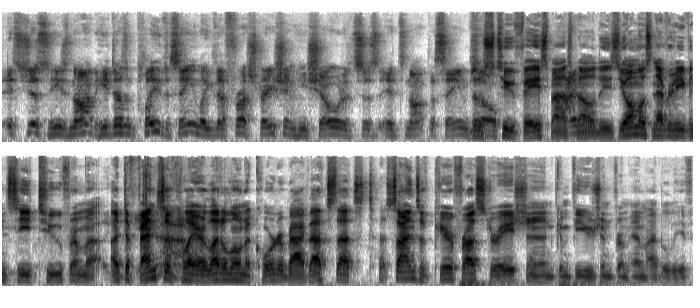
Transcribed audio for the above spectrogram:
it's just he's not he doesn't play the same like the frustration he showed it's just it's not the same Those so two face mask I'm- penalties, you almost never even see two from a, a defensive Yeah. player, let alone a quarterback. That's that's t- signs of pure frustration and confusion from him, I believe.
